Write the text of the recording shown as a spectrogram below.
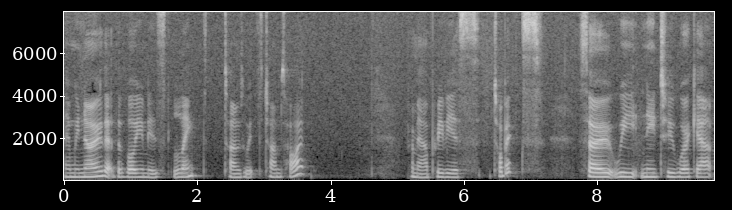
And we know that the volume is length times width times height from our previous topics. So we need to work out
